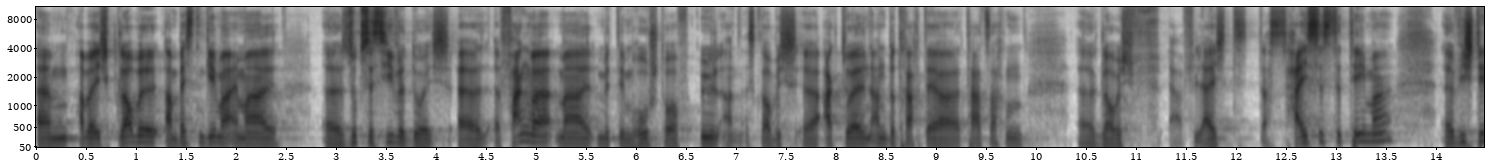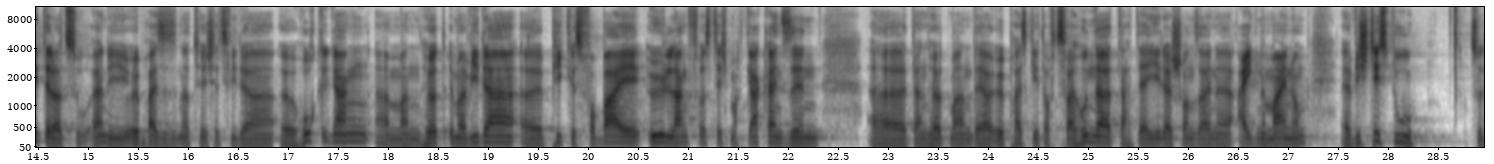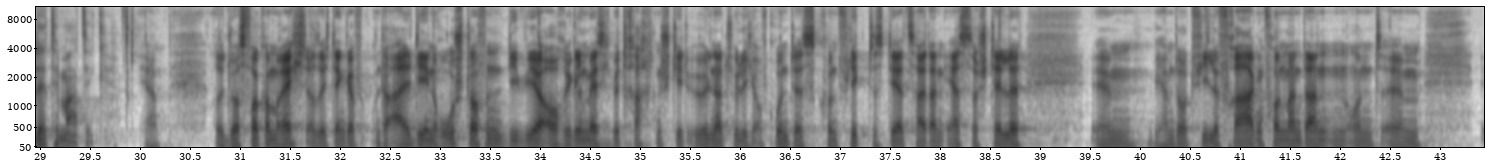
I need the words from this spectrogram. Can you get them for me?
Ähm, aber ich glaube, am besten gehen wir einmal äh, sukzessive durch. Äh, fangen wir mal mit dem Rohstoff Öl an. Das ist, glaube ich, äh, aktuell in Anbetracht der Tatsachen, äh, glaube ich, ja, vielleicht das heißeste Thema. Äh, wie steht ihr dazu? Die Ölpreise sind natürlich jetzt wieder äh, hochgegangen. man hört immer wieder, Peak ist vorbei, Öl langfristig macht gar keinen Sinn. Dann hört man, der Ölpreis geht auf 200, da hat ja jeder schon seine eigene Meinung. wie stehst du zu der Thematik? Also du hast vollkommen recht. Also ich denke, unter all den Rohstoffen, die wir auch regelmäßig betrachten, steht Öl natürlich aufgrund des Konfliktes derzeit an erster Stelle. Ähm, wir haben dort viele Fragen von Mandanten und ähm,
